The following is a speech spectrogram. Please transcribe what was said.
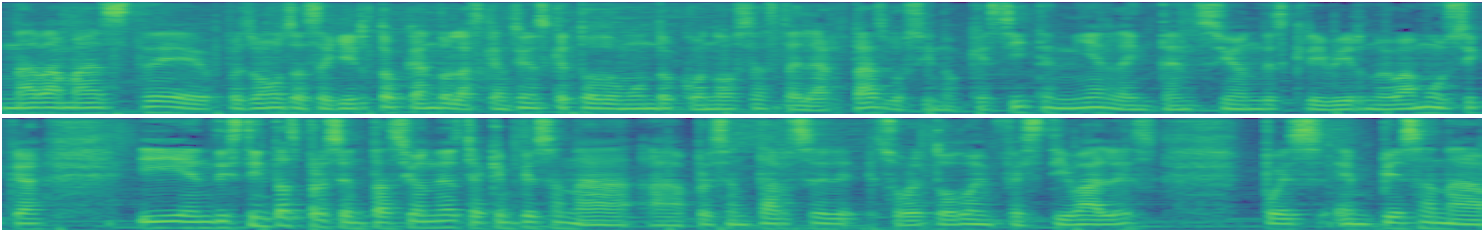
nada más de pues vamos a seguir tocando las canciones que todo mundo conoce hasta el hartazgo, sino que sí tenían la intención de escribir nueva música. Y en distintas presentaciones, ya que empiezan a, presentarse sobre todo en festivales, pues empiezan a,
